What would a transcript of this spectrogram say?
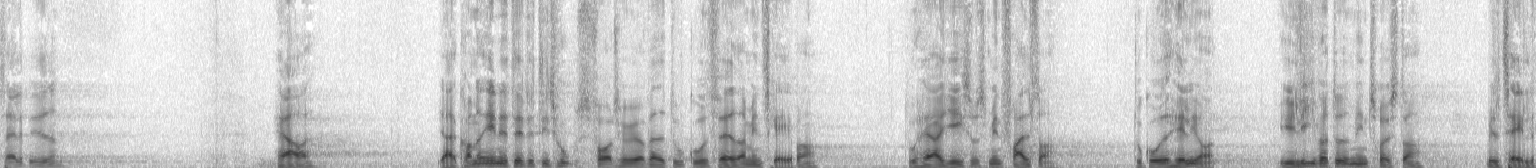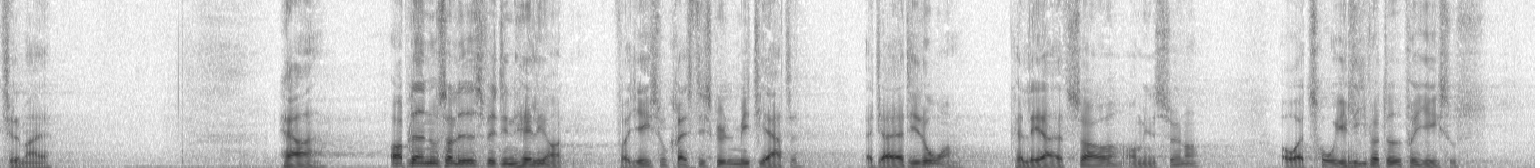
Os alle bede. Herre, jeg er kommet ind i dette dit hus for at høre, hvad du, Gud Fader, min skaber, du Herre Jesus, min frelser, du gode Helligånd, i liv og død min trøster, vil tale til mig. Herre, oplad nu således ved din Helligånd, for Jesu Kristi skyld mit hjerte, at jeg af dit ord kan lære at sørge om mine sønder, og at tro i liv og død på Jesus,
